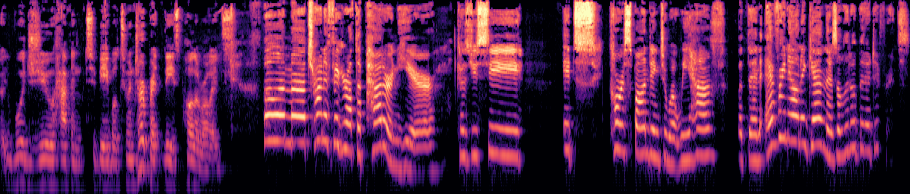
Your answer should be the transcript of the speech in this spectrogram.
would you happen to be able to interpret these Polaroids? well, I'm uh, trying to figure out the pattern here because you see, it's corresponding to what we have, but then every now and again there's a little bit of difference.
